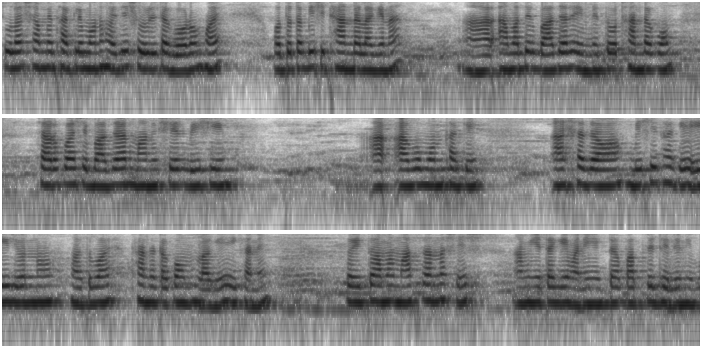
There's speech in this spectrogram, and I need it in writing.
চুলার সামনে থাকলে মনে হয় যে শরীরটা গরম হয়, অতটা বেশি ঠান্ডা লাগে না। আর আমাদের বাজারে এমনিতেও ঠান্ডা কম। চারপাশে বাজার মানুষের বেশি আগমন থাকে। আসা যাওয়া বেশি থাকে, এই জন্য হয়তোবা ঠান্ডাটা কম লাগে এখানে। তো এই তো আমার মাছ রান্না শেষ। আমি এটাকে মানে একটা পাত্রে ঢেলে নিব।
